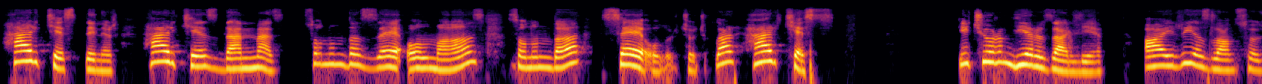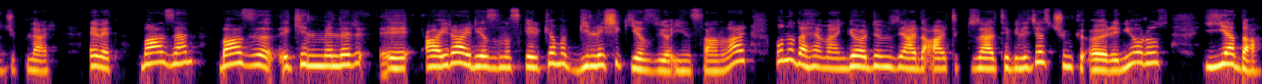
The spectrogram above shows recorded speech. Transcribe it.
Herkes denir. Herkes denmez. Sonunda Z olmaz. Sonunda S olur çocuklar. Herkes. Geçiyorum diğer özelliğe. Ayrı yazılan sözcükler. Evet, bazen bazı e, kelimeleri e, ayrı ayrı yazılması gerekiyor ama birleşik yazıyor insanlar. Bunu da hemen gördüğümüz yerde artık düzeltebileceğiz çünkü öğreniyoruz. Ya da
